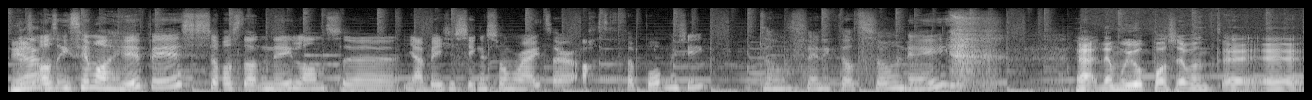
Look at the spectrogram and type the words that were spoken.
Dus als iets helemaal hip is, zoals dat Nederlandse, ja, beetje singer-songwriter-achtige popmuziek, dan vind ik dat zo nee. Ja, daar moet je oppassen, want eh, eh,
